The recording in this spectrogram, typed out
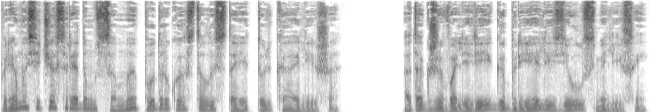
Прямо сейчас рядом со мной под руку осталось стоять только Алиша, а также Валерий, Габриэль и Зиул с Мелисой,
